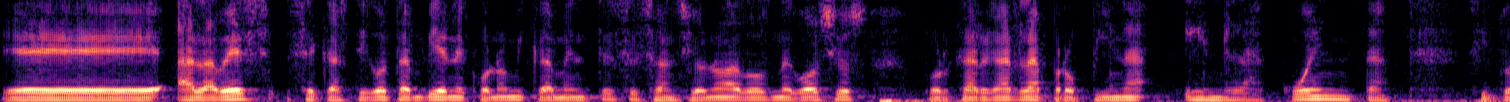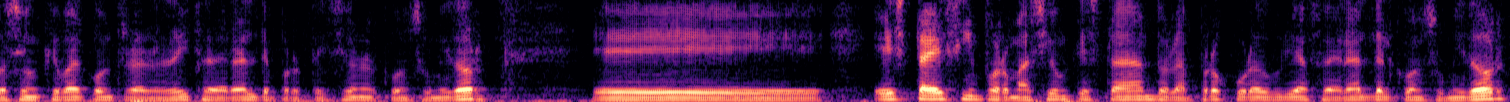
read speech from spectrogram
Eh, a la vez se castigó también económicamente, se sancionó a dos negocios por cargar la propina en la cuenta, situación que va contra la Ley Federal de Protección al Consumidor. Eh, esta es información que está dando la Procuraduría Federal del Consumidor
